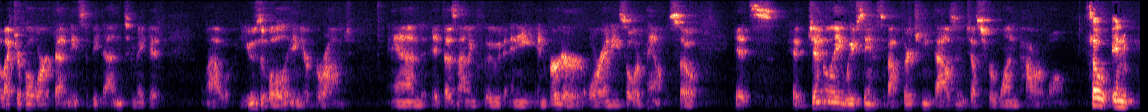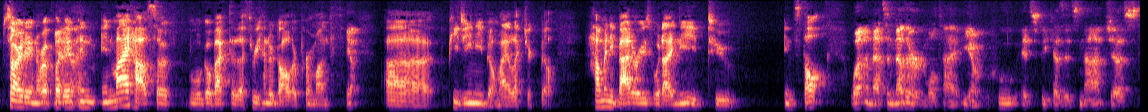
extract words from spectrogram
electrical work that needs to be done to make it uh, usable in your garage, and it does not include any inverter or any solar panels. So, it's it generally we've seen it's about thirteen thousand just for one Powerwall. So in sorry to interrupt, but Yeah, in, in, in my house, so if we'll go back to the three hundred dollar per month Yep. uh, PG&E bill, my electric bill. How many batteries would I need to install? Well, and that's another multi, you know, who it's because it's not just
